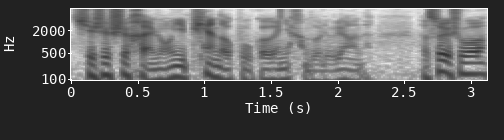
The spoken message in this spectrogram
其实是很容易骗到谷歌给你很多流量的。所以说，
